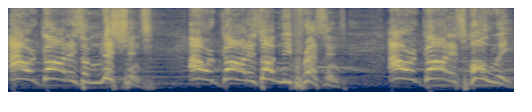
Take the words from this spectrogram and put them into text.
Our God is omniscient. Our God is omnipresent. Our God is holy.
